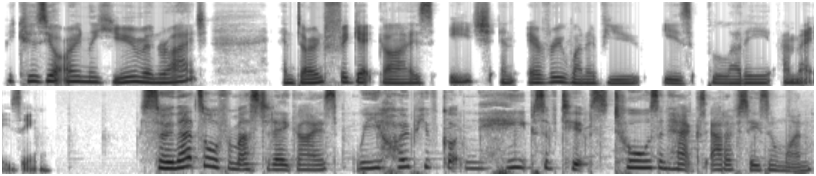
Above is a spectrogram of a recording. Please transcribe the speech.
Because you're only human, right? And don't forget, guys, each and every one of you is bloody amazing. So that's all from us today, guys. We hope you've gotten heaps of tips, tools, and hacks out of season one.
